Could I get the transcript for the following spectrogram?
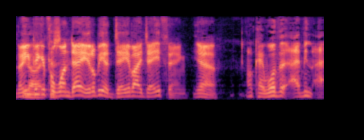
No, you, know, pick it for one day. It'll be a day by day thing. Yeah. Okay, well, the, I mean, I,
